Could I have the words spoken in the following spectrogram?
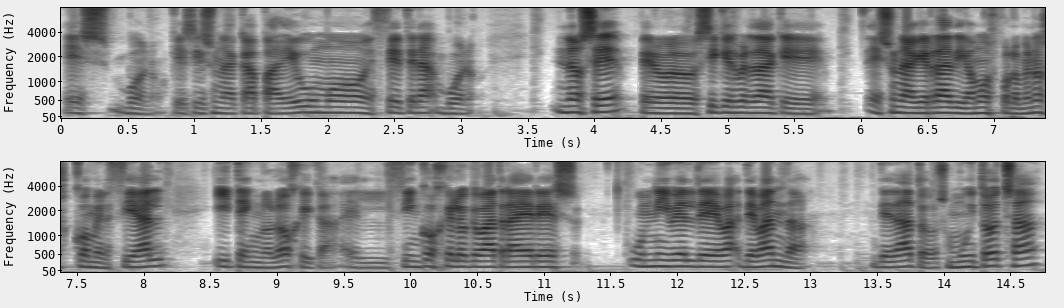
es, bueno, que si es una capa de humo, etcétera. Bueno, no sé, pero sí que es verdad que es una guerra, digamos, por lo menos comercial y tecnológica. El 5G lo que va a traer es un nivel de, de banda de datos muy tocha,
